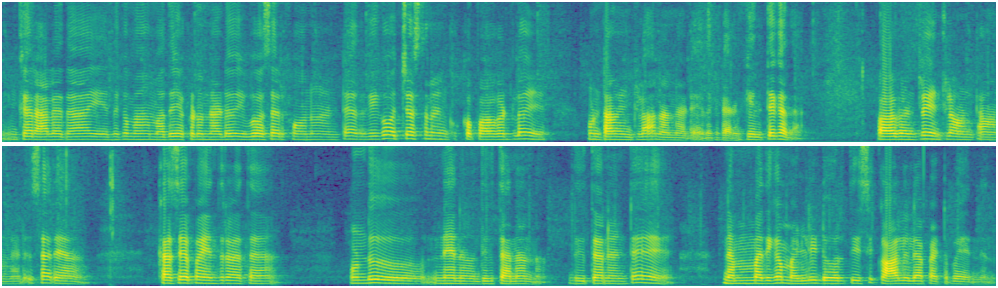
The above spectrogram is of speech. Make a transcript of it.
ఇంకా రాలేదా? ఎందుకమ్మా మధు ఎక్కడున్నాడు? ఇవ్వోసారి ఫోను అంటే అది ఇగో వచ్చేస్తున్నాం ఇంకొక పావు గంటలో ఉంటాం ఇంట్లో అని అన్నాడు. ఎందుకంటే అక్కడికి వెళ్తే కదా. పావు గంటలో ఇంట్లో ఉంటాం అన్నాడు. సరే కాసేపు అయిన తర్వాత ఉండు నేను దిగుతాను అన్న. దిగుతానంటే నెమ్మదిగా మళ్ళీ డోర్ తీసి కాలు ఇలా పెట్టబోయాను నేను.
